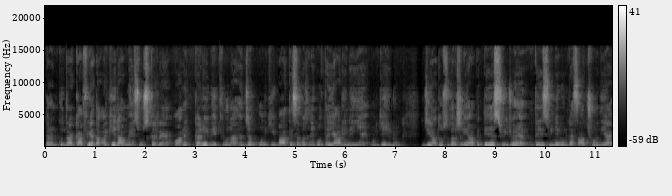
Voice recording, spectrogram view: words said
करण कुंद्रा काफ़ी ज़्यादा अकेला महसूस कर रहे हैं और करे भी क्यों ना जब उनकी बातें समझने को तैयार ही नहीं है उनके ही लोग। जी हाँ दोस्तों, दरअसल यहाँ पे तेजस्वी जो है, तेजस्वी ने भी उनका साथ छोड़ दिया है,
